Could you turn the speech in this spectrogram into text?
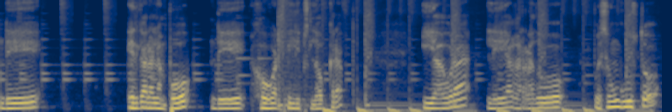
de Edgar Allan Poe, de Howard Phillips Lovecraft. Y ahora le he agarrado pues un gusto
